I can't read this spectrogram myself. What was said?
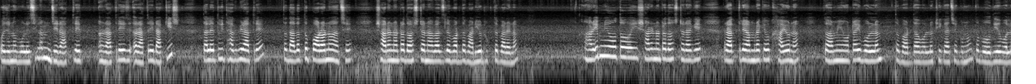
ওই জন্য বলেছিলাম যে রাত্রে রাত্রে রাত্রে ডাকিস। তাহলে তুই থাকবি রাত্রে। তো দাদার তো পড়ানো আছে। সাড়ে নটা, দশটা না বাজলে বর্দা বাড়িও ঢুকতে পারে না। আর এমনিও তো ওই সাড়ে নটা, দশটার আগে রাত্রে আমরা কেউ খাইও না। তো আমি ওটাই বললাম, তো বর্দা বলল, ঠিক আছে বুনু। তো বৌদিও বলল,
